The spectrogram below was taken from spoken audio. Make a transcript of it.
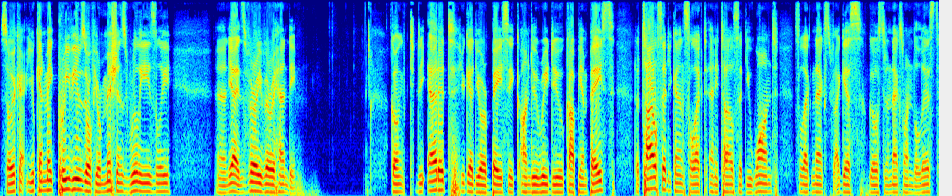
So you can you can make previews of your missions really easily. And yeah it's very very handy Going to the edit, you get your basic undo, redo, copy and paste. The tile set, you can select any tile set you want. Select next, I guess, goes to the next one in the list.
